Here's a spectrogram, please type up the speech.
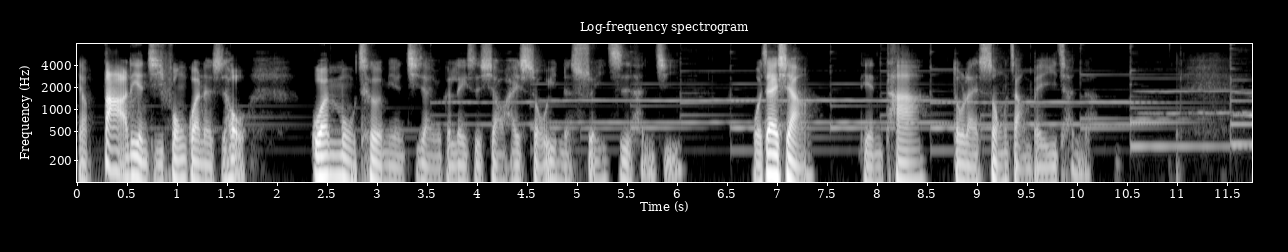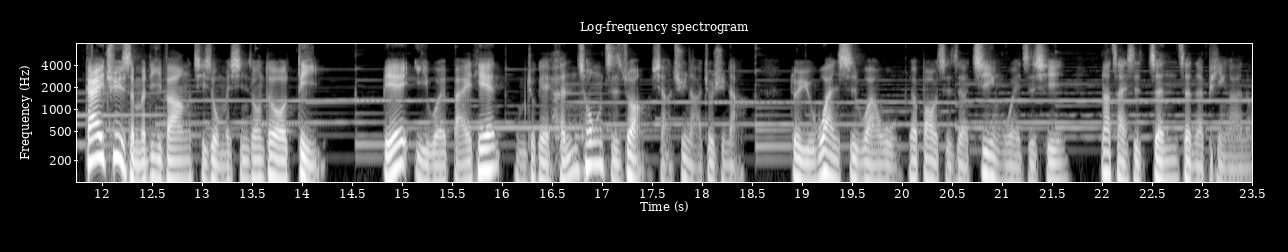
要大殓及封棺的时候，棺木侧面竟然有个类似小孩手印的水渍痕迹。我在想，连他都来送长辈一程了。该去什么地方，其实我们心中都有底。别以为白天我们就可以横冲直撞，想去哪就去哪。对于万事万物，要保持着敬畏之心，那才是真正的平安哦。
